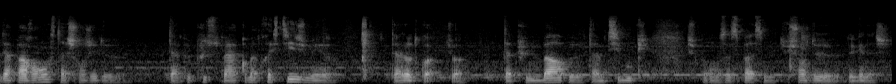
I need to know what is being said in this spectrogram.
d'apparence, t'as changé de. T'es un peu plus bah, comme un prestige, mais euh, t'es un autre quoi, tu vois. T'as plus une barbe, t'as un petit bouc. Je sais pas comment ça se passe, mais tu changes de ganache.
